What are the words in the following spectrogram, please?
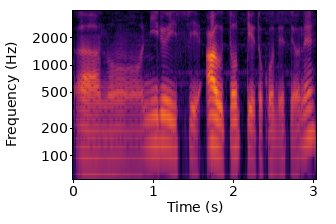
あの、2塁死アウトっていうところですよね。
